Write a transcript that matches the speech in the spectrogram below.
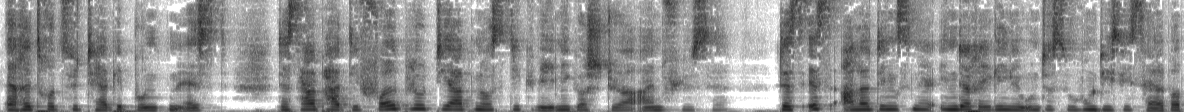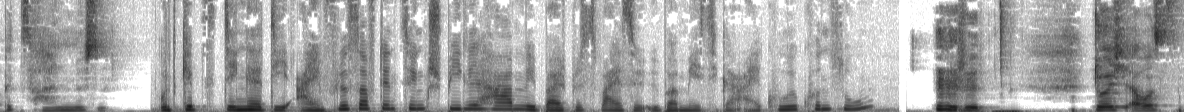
erythrozytär gebunden ist. Deshalb hat die Vollblutdiagnostik weniger Störeinflüsse. Das ist allerdings eine, in der Regel eine Untersuchung, die Sie selber bezahlen müssen. Und gibt es Dinge, die Einfluss auf den Zinkspiegel haben, wie beispielsweise übermäßiger Alkoholkonsum? Durchaus.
